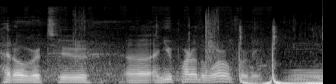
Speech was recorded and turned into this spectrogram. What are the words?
head over to uh, a new part of the world for me.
